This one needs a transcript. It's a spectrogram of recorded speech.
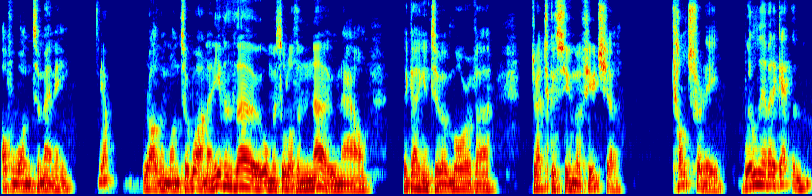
of one to many. Yep rather than one to one. And even though almost all of them know now they're going into a more of a direct to consumer future, culturally, will they ever get them,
